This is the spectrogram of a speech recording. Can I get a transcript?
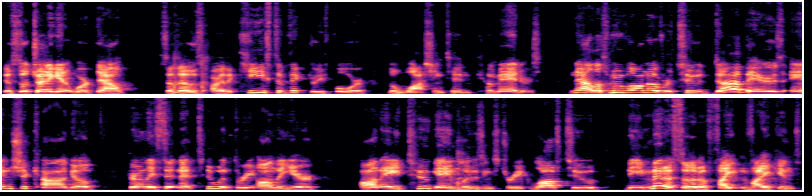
They're still trying to get it worked out. So those are the keys to victory for the Washington Commanders. Now let's move on over to the Bears in Chicago, currently sitting at two and three on the year on a two-game losing streak. Lost to the Minnesota Fighting Vikings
